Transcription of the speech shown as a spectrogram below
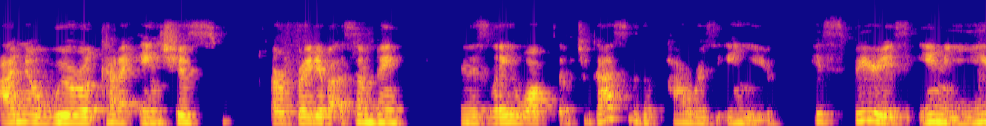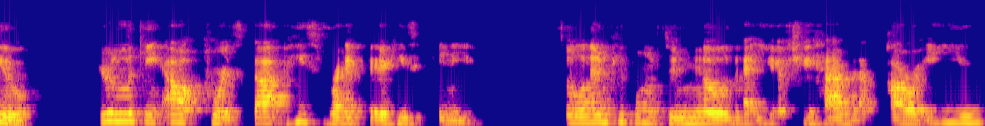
I know we were kind of anxious or afraid about something, and this lady walked up to God says the power is in you. His spirit is in you. you're looking out towards God. He's right there. He's in you. So letting people to know that you actually have that power in you.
